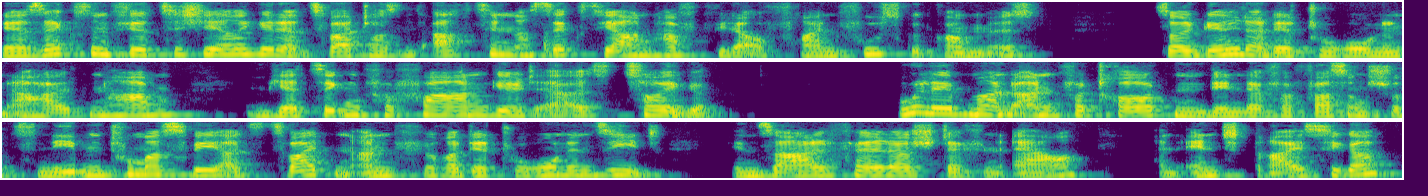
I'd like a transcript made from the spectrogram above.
Der 46-Jährige, der 2018 nach sechs Jahren Haft wieder auf freien Fuß gekommen ist, soll Gelder der Turonen erhalten haben. Im jetzigen Verfahren gilt er als Zeuge. Wohleben hat einen Vertrauten, den der Verfassungsschutz neben Thomas W. als zweiten Anführer der Turonen sieht, den Saalfelder Steffen R., ein End-30er,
